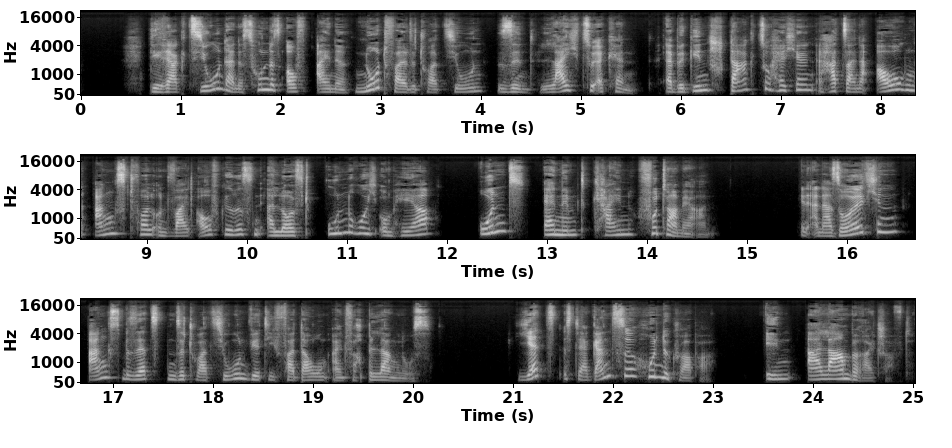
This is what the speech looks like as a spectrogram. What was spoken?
Die Reaktion deines Hundes auf eine Notfallsituation sind leicht zu erkennen. Er beginnt stark zu hecheln, er hat seine Augen angstvoll und weit aufgerissen, er läuft unruhig umher und er nimmt kein Futter mehr an. In einer solchen angstbesetzten Situation wird die Verdauung einfach belanglos. Jetzt ist der ganze Hundekörper in Alarmbereitschaft.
